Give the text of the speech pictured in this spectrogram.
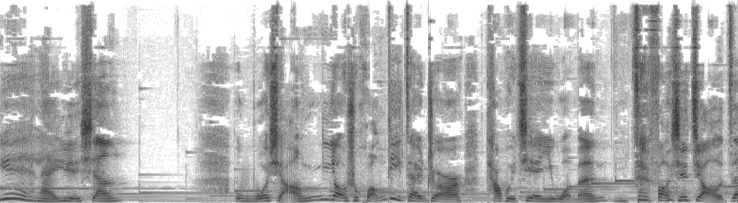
越来越香。我想要是皇帝在这儿，他会建议我们再放些饺子。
